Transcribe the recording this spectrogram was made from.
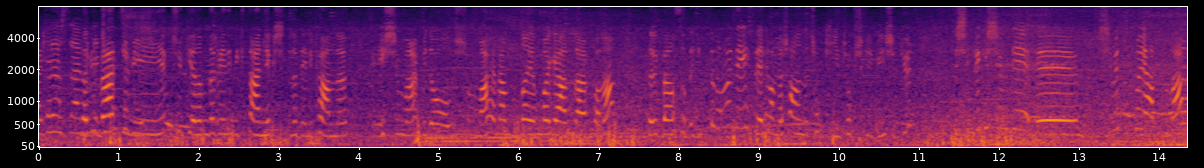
Arkadaşlar Tabii ben tabii iyiyim çünkü yanımda benim iki tane yakışıklı delikanlı bir eşim var, bir de oğluşum var. Hemen bundan yanıma geldiler falan. Tabii ben sonra gittim ama neyse elhamdülillah şu anda çok iyiyim, çok şükür bin şükür. Dişimdeki şimdi e, dişime tıpa yaptılar.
